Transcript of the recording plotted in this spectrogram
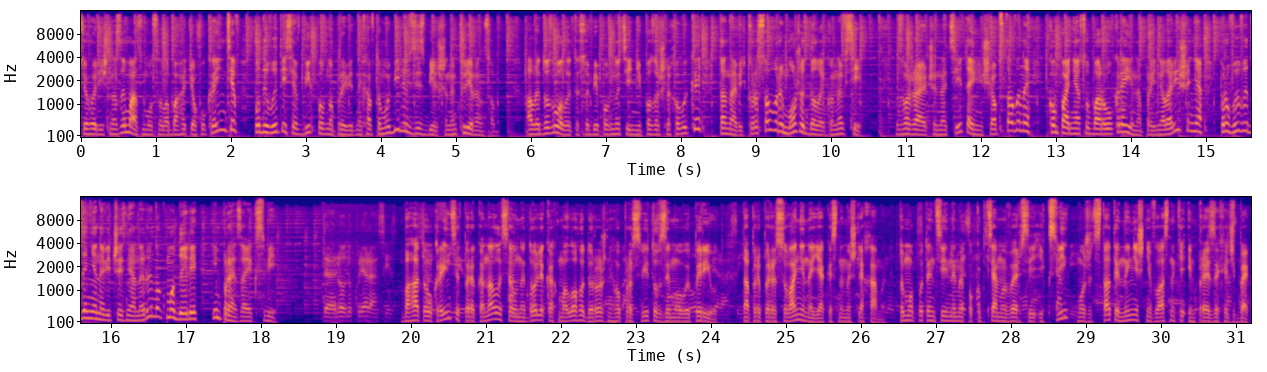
Цьогорічна зима змусила багатьох українців подивитися в бік повнопривідних автомобілів зі збільшеним кліренсом. Але дозволити собі повноцінні позашляховики та навіть кросовери можуть далеко не всі. Зважаючи на ці та інші обставини, компанія Subaru Україна прийняла рішення про виведення на вітчизняний ринок моделі Impreza XV. Багато українців переконалися у недоліках малого дорожнього просвіту в зимовий період та при пересуванні неякісними шляхами. Тому потенційними покупцями версії XV можуть стати нинішні власники імпрези хетчбек.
